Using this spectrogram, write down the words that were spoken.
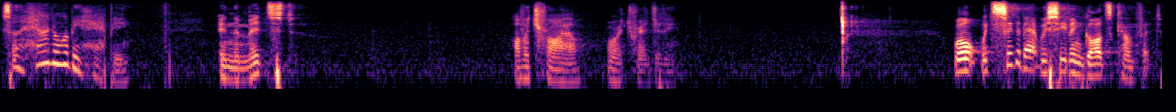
So, how do I be happy in the midst of a trial or a tragedy? Well, we said about receiving God's comfort.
